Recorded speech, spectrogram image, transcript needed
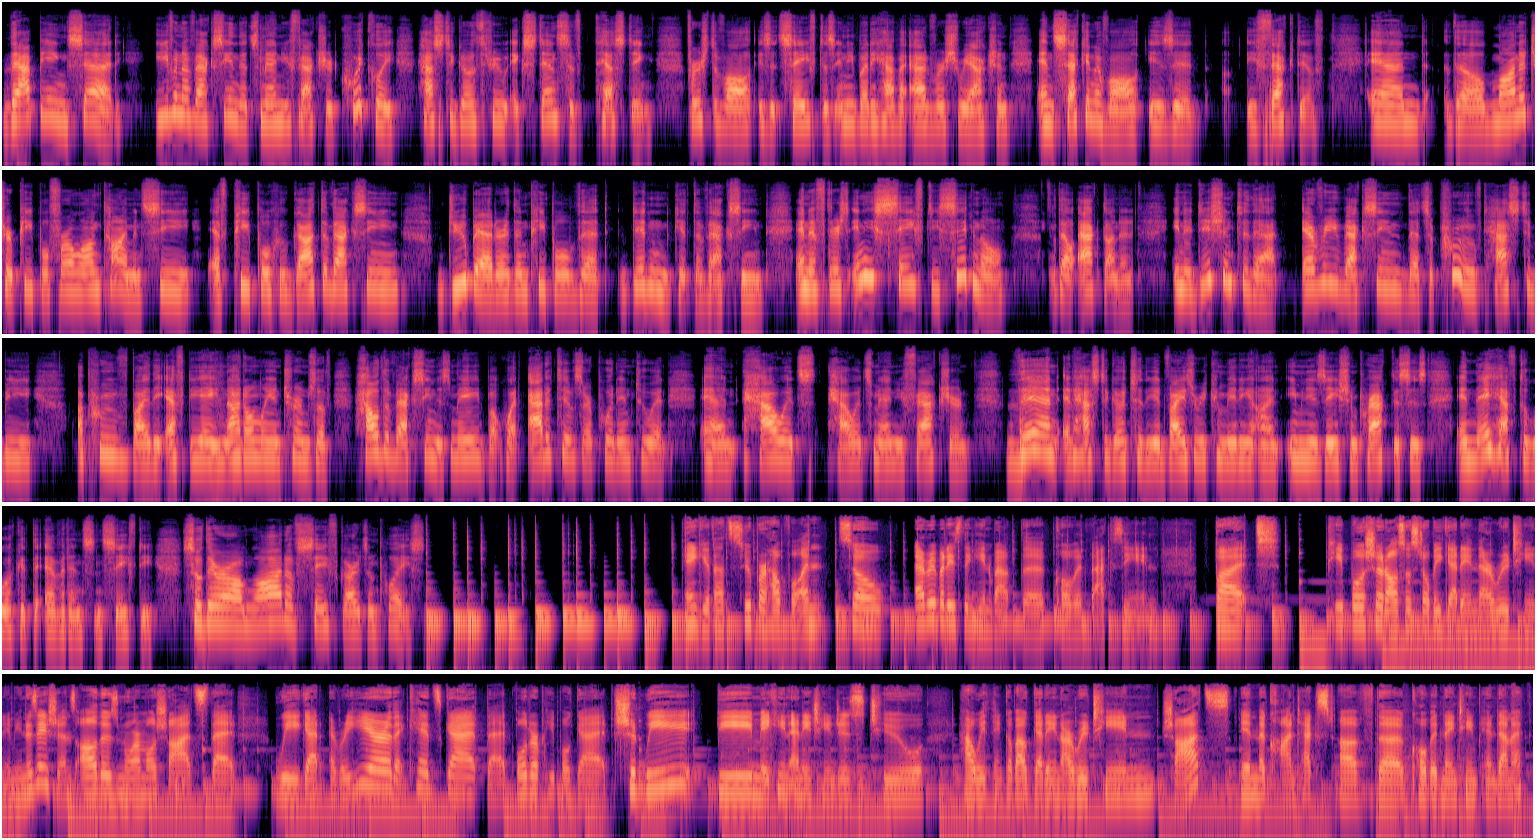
That being said, even a vaccine that's manufactured quickly has to go through extensive testing. First of all, is it safe? Does anybody have an adverse reaction? And second of all, is it effective? And they'll monitor people for a long time and see if people who got the vaccine do better than people that didn't get the vaccine. And if there's any safety signal, they'll act on it. In addition to that, every vaccine that's approved has to be approved by the FDA, not only in terms of how the vaccine is made, but what additives are put into it and how it's how it's manufactured. Then it has to go to the advisory committee on immunization practices, and they have to look at the evidence and safety. So there are a lot of safeguards in place. Thank you. That's super helpful. And so everybody's thinking about the COVID vaccine, but people should also still be getting their routine immunizations, all those normal shots that we get every year, that kids get, that older people get. Should we be making any changes to how we think about getting our routine shots in the context of the COVID 19 pandemic?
